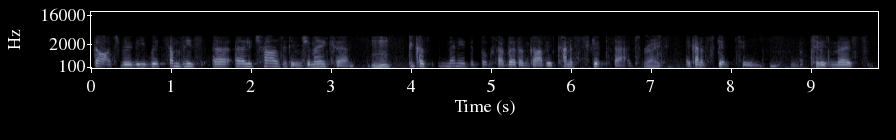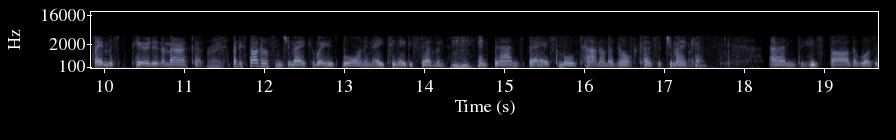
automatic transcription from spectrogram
starts really with some of his uh, early childhood in Jamaica, Mm-hmm. because many of the books I've read on Garvey kind of skip that. Right. They kind of skip to to his most famous period in America. Right. But he started off in Jamaica, where he was born in 1887 Mm-hmm. in St. Ann's Bay, a small town on the north coast of Jamaica. And his father was a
